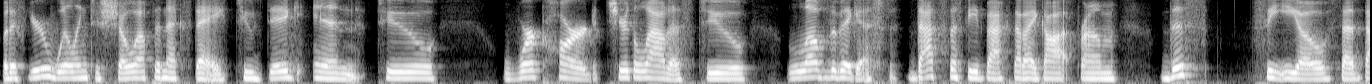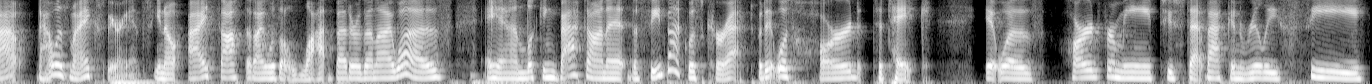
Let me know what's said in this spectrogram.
but if you're willing to show up the next day to dig in to work hard, cheer the loudest, to love the biggest. That's the feedback that I got from this CEO said that that was my experience. You know, I thought that I was a lot better than I was, and looking back on it, the feedback was correct, but it was hard to take. It was hard for me to step back and really see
